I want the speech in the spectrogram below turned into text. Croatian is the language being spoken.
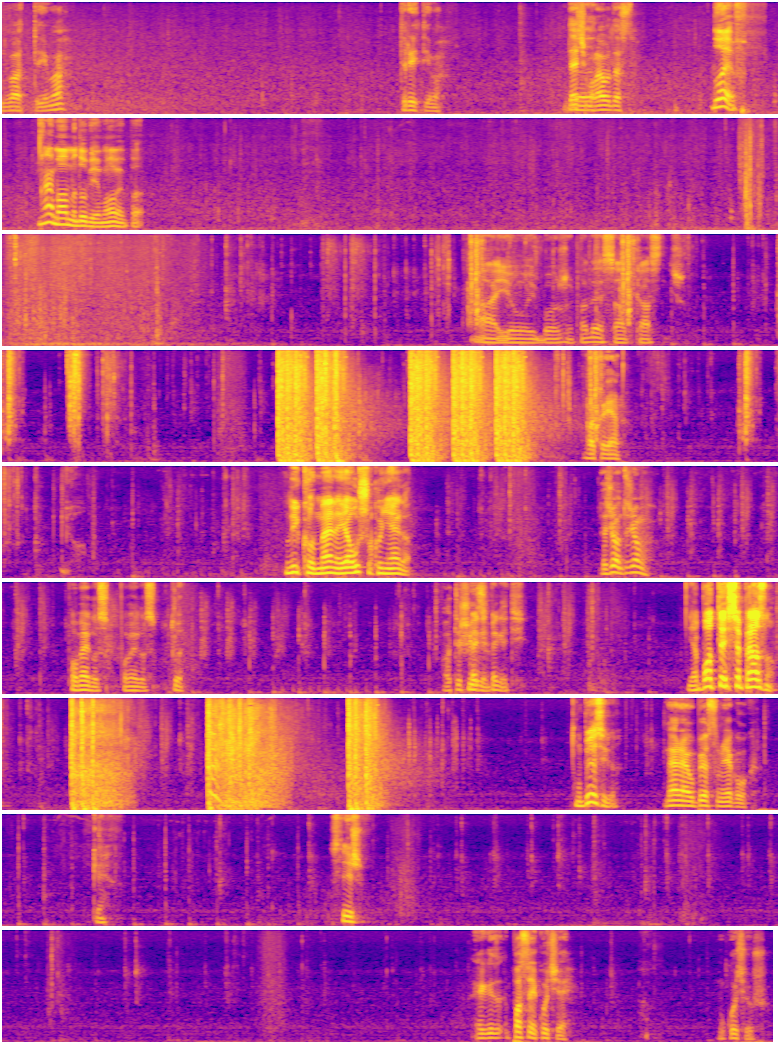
Dva tima. Tri tima. Gdje ćemo, E. levo desno? Lev. Ajmo odmah dobijemo ove pa. Aj joj bože, pa gdje sad kasniš? Makar jedan. Lik od mene, ja ušao kod njega. Dođi on. Pobegao sam, pobegao sam, tu je. Otiši Begaj, iz. begaj ti. Jebote, sve prazno. Ubio si ga? Ne, ne, ubio sam njegovog. Stižem. Posljednje kuće. U kuću ušu.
